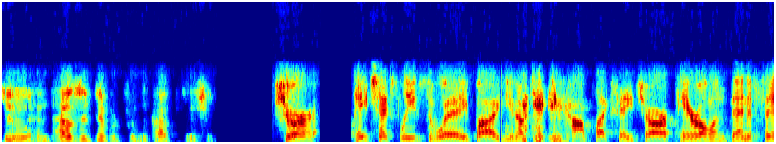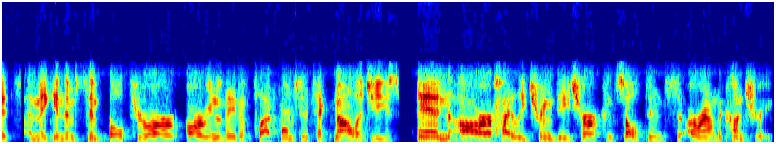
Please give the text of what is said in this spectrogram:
do and how's it different from the competition? Sure. Paychex leads the way by, you know, taking complex HR, payroll, and benefits and making them simple through our, our innovative platforms and technologies and our highly trained HR consultants around the country.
